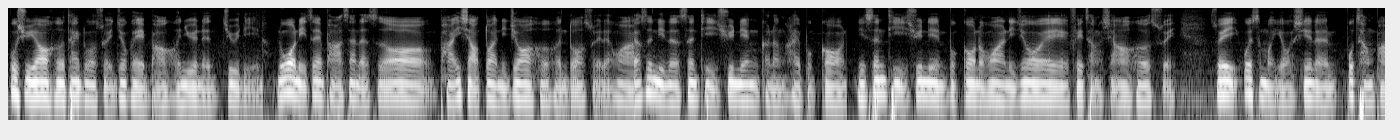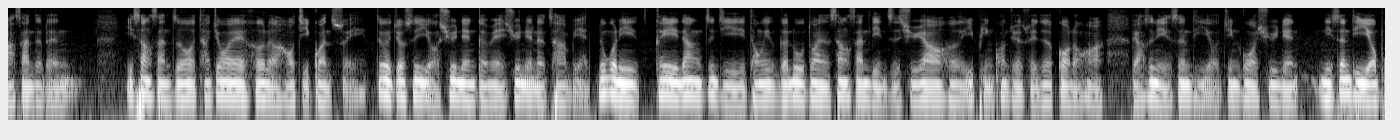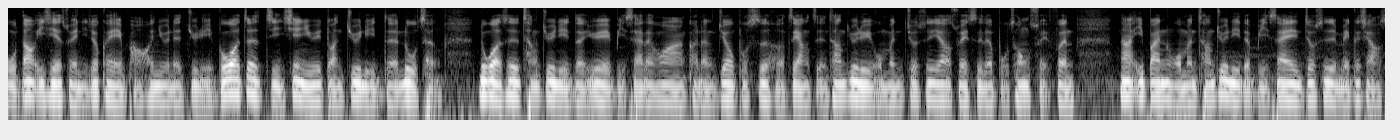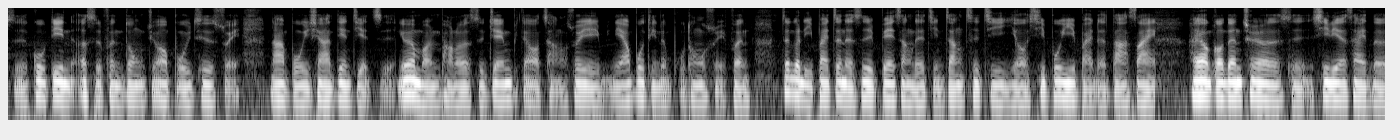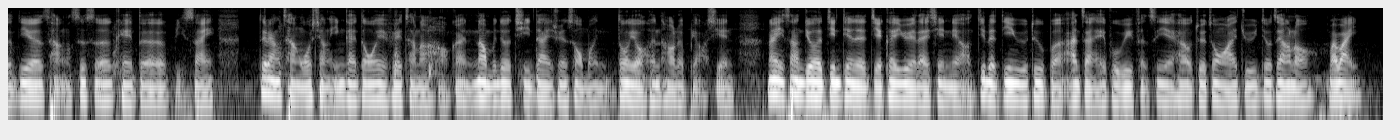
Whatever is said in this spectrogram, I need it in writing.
不需要喝太多水就可以跑很远的距离。如果你在爬山的时候爬一小段你就要喝很多水的话，表示你的身体训练可能还不够。你身体训练不够的话，你就会非常想要喝水。所以为什么有些人不常爬山的人？一上山之后，他就会喝了好几罐水，这个就是有训练跟没训练的差别。如果你可以让自己同一个路段上山顶只需要喝一瓶矿泉水就够的话，表示你身体有经过训练，你身体有补到一些水，你就可以跑很远的距离。不过这仅限于短距离的路程。如果是长距离的越野比赛的话，可能就不适合这样子。长距离我们就是要随时的补充水分。那一般我们长距离的比赛就是每个小时固定二十分钟就要补一次水，那补一下电解质，因为我们跑的时间比较长，所以你要不停的补充水分。这个礼拜真的是非常的紧张刺激，有西部一百的大赛，还有 Golden Trails 系列赛的第二场四十二 K 的比赛。这两场我想应该都会非常的好看，那我们就期待选手们都有很好的表现。那以上就是今天的杰克约来闲聊，记得订阅 YouTube、按赞 FB 粉丝页，还有追踪 IG，就这样喽，拜拜。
